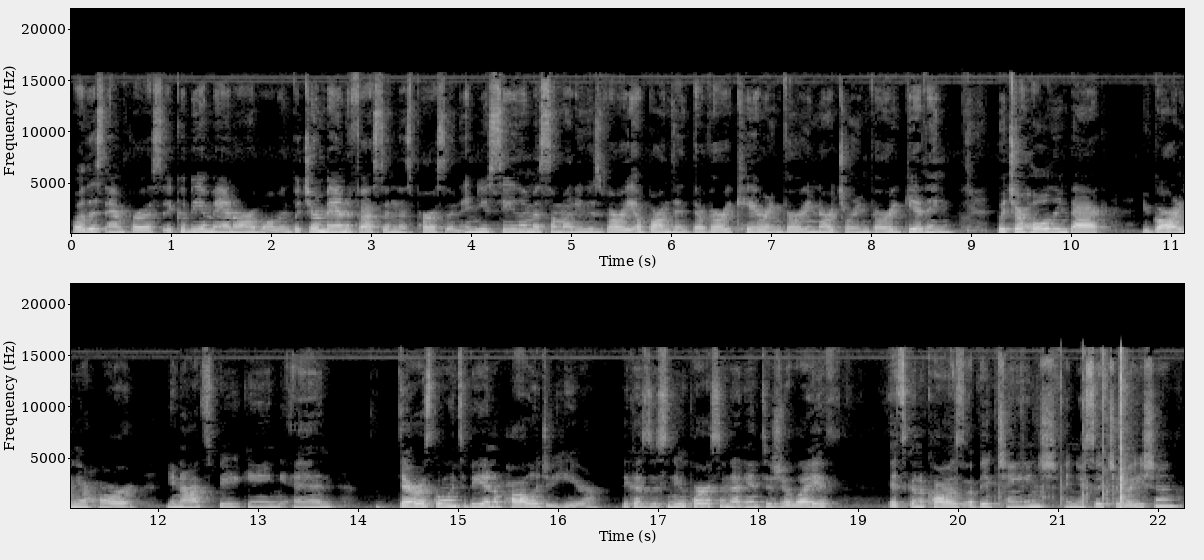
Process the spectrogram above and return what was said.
or this empress. It could be a man or a woman, but you're manifesting this person. And you see them as somebody who's very abundant. They're very caring, very nurturing, very giving. But you're holding back. You're guarding your heart. You're not speaking. And there is going to be an apology here. Because this new person that enters your life, it's going to cause a big change in your situation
